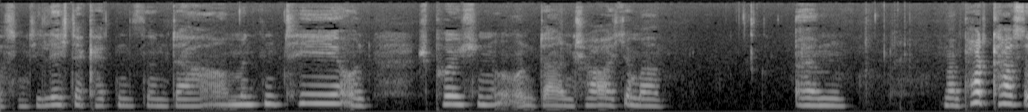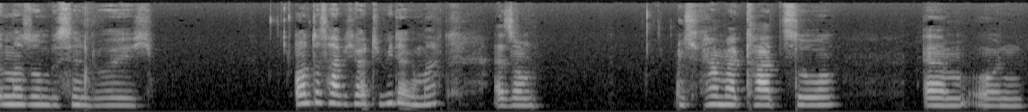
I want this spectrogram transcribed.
ist. Und die Lichterketten sind da mit einem Tee und Sprüchen. Und dann schaue ich immer ähm, meinen Podcast immer so ein bisschen durch. Und das habe ich heute wieder gemacht. Also, ich kam halt gerade so ähm, und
